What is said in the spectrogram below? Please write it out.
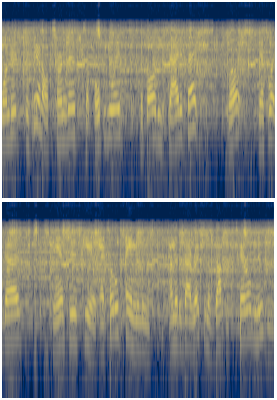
wondered, is there an alternative to opioids with all these side effects? Well, guess what, guys? The answer is here at Total Pain Relief under the direction of Dr. Terrell Newton.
